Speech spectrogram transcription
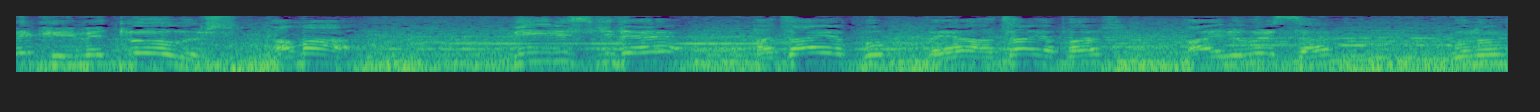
ve kıymetli olur. Ama bir ilişkide hata yapıp veya hata yapar ayrılırsan bunun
